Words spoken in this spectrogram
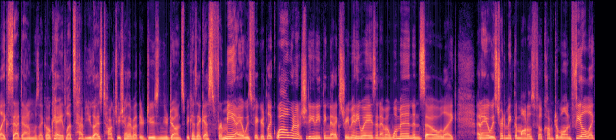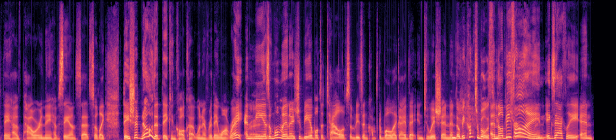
like sat down and was like, okay, let's have you guys talk to each other about their do's and your don'ts. Because I guess for me, I always figured like, well, we're not shooting anything that extreme anyways, and I'm a woman, and so like, and I always try to make the models feel comfortable and feel like they have power and they have say on set. So like, they should know that they can call cut whenever they want, right? And me as a woman, I should be able to tell if somebody's uncomfortable. Like I have that intuition, and They'll be comfortable with and they'll be fine woman. exactly and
